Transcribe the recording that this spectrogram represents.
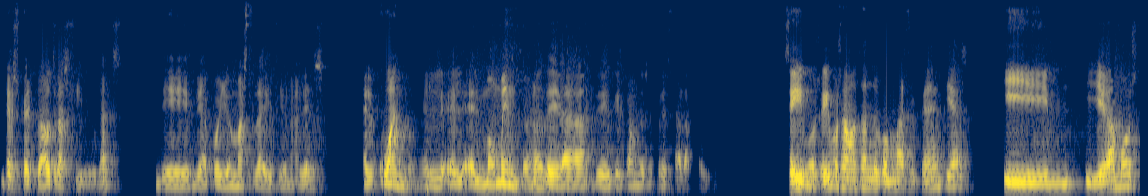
respecto a otras figuras de, apoyo más tradicionales. El cuándo, el, momento ¿no? de, la, de, cuándo se presta el apoyo. Seguimos, seguimos avanzando con más diferencias y, llegamos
